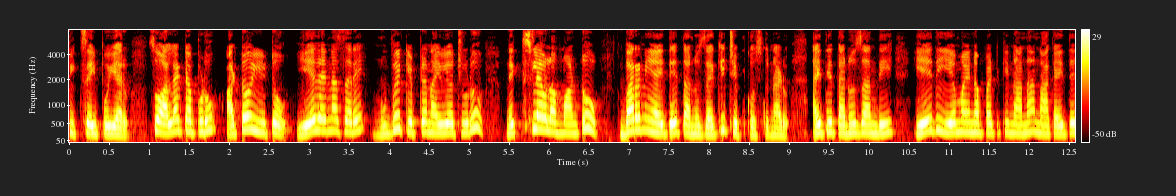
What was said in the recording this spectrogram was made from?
ఫిక్స్ అయిపోయారు. సో అలాంటప్పుడు అటో ఇటో ఏదైనా సరే నువ్వే కెప్టెన్ అయ్యో చూడు నెక్స్ట్ లెవెల్ అమ్మ అంటూ భరణి అయితే తనుజాకి చెప్పుకొస్తున్నాడు. అయితే తనుజ అంది ఏది ఏమైనప్పటికీ నాన్న నాకైతే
